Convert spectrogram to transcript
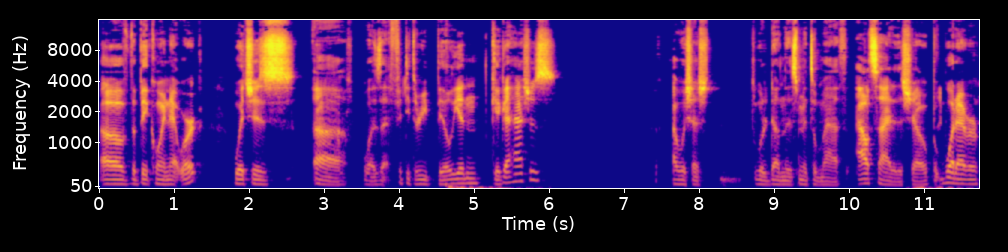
of the Bitcoin network, which is uh what is that 53 billion gigahashes? I wish I would have done this mental math outside of the show, but whatever.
